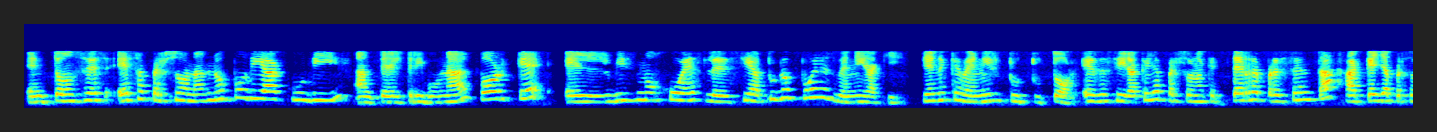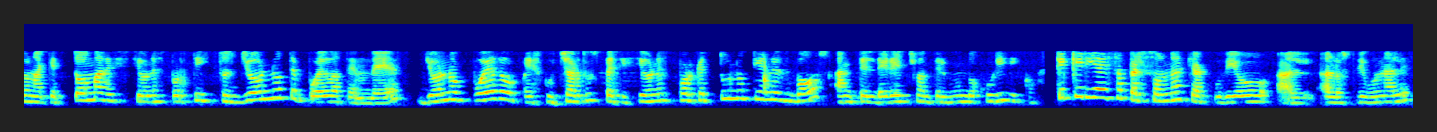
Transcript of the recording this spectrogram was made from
entonces, esa persona no podía acudir ante el tribunal porque el mismo juez le decía, tú no puedes venir aquí, tiene que venir tu tutor, es decir, aquella persona que te representa, aquella persona que toma decisiones por ti. Entonces yo no te puedo atender, yo no puedo escuchar tus peticiones porque tú no tienes voz ante el derecho, ante el mundo jurídico. ¿Qué quería esa persona que acudió a los tribunales?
